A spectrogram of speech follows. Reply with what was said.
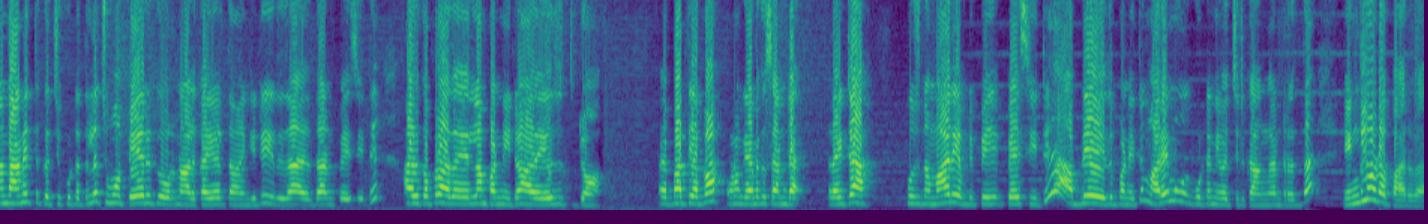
அந்த அனைத்து கட்சி கூட்டத்துல சும்மா பேருக்கு ஒரு நாலு கையெழுத்து வாங்கிட்டு இதுதான் இதுதான் பேசிட்டு அதுக்கப்புறம் அதை எல்லாம் பண்ணிட்டோம் அதை எதிர்த்துட்டோம். பாத்தியாப்பா உனக்கு எனக்கு சண்டை. ரைட்டா பூசின மாதிரி அப்படி பேசிட்டு அப்படியே இது பண்ணிட்டு மறைமுக கூட்டணி வச்சிருக்காங்கன்றது தான் எங்களோட பார்வை.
